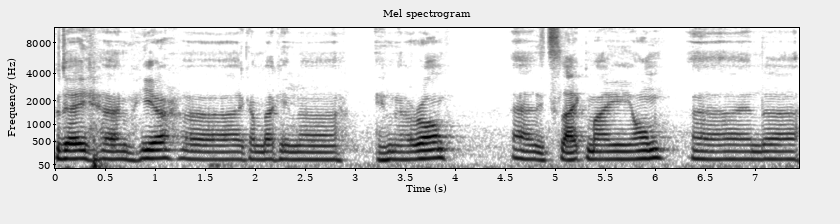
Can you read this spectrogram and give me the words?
today I'm here. I come back in in Rome, and it's like my home, and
